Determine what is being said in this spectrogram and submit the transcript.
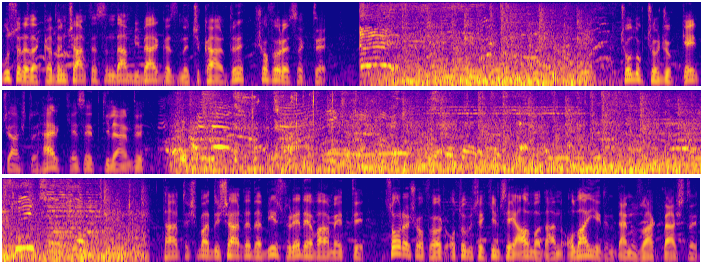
Bu sırada kadın çantasından biber gazını çıkardı, şoföre sıktı. Çoluk çocuk, genç yaşlı herkes etkilendi. Su içiyorsun. Tartışma dışarıda da bir süre devam etti. Sonra şoför otobüse kimseyi almadan olay yerinden uzaklaştı.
